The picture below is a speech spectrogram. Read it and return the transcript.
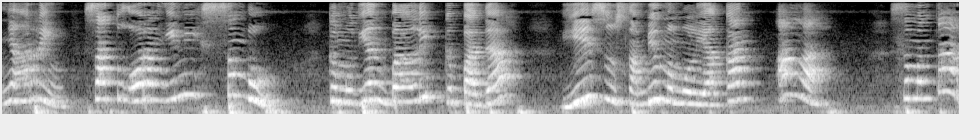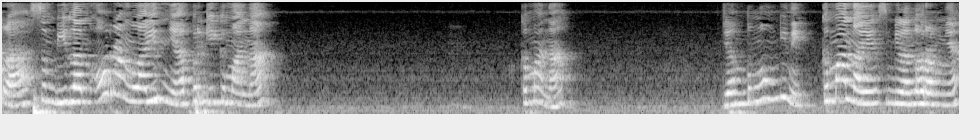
nyaring. Satu orang ini sembuh, kemudian balik kepada Yesus sambil memuliakan Allah. Sementara sembilan orang lainnya pergi ke mana? Ke mana? Jangan bengong gini. Ke mana yang sembilan orangnya?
